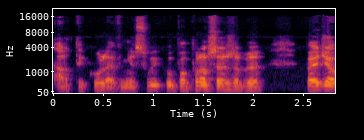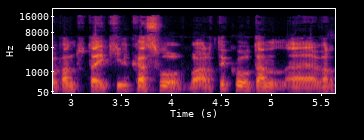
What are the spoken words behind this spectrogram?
artykule w Newsweeku. Poproszę, żeby powiedział pan tutaj kilka słów, bo artykuł tam, e, w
